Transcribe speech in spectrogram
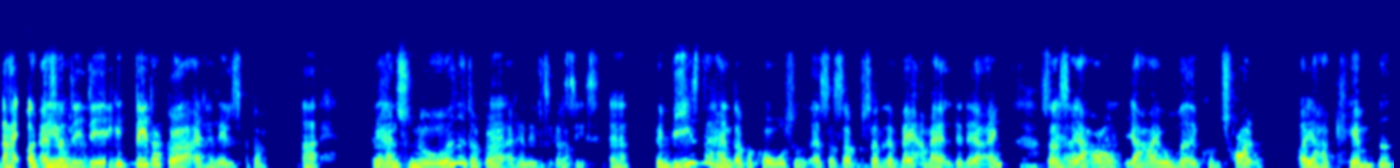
Nej, og det Altså, er jo det, det er ikke det, der gør, at han elsker dig. Nej. Det er hans nåde, der gør, Ja, at han elsker dig. præcis. Ja, Det viste han der på korset. Altså, så, så lad være med alt det der. Ikke? Så, ja. så jeg, har jo, jeg har jo været i kontrol, og jeg har kæmpet,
